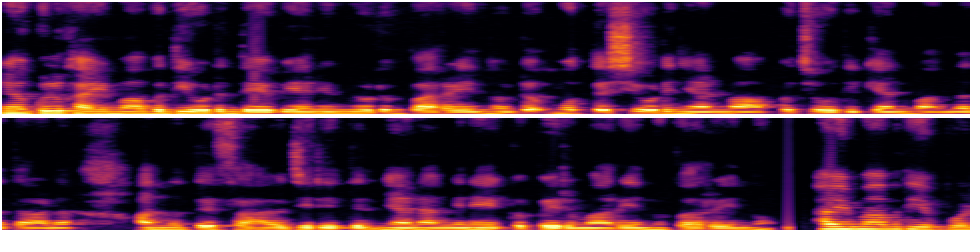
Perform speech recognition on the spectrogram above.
നകുൽ ഹൈമാവതിയോടും ദേവയാനിയമ്മയോടും പറയുന്നുണ്ട് മുത്തശ്ശിയോട് ഞാൻ മാപ്പ് ചോദിക്കാൻ വന്നതാണ്. അന്നത്തെ സാഹചര്യത്തിൽ ഞാൻ അങ്ങനെയൊക്കെ പെരുമാറിയെന്ന് പറയുന്നു. ഹൈമാവതി അപ്പോൾ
